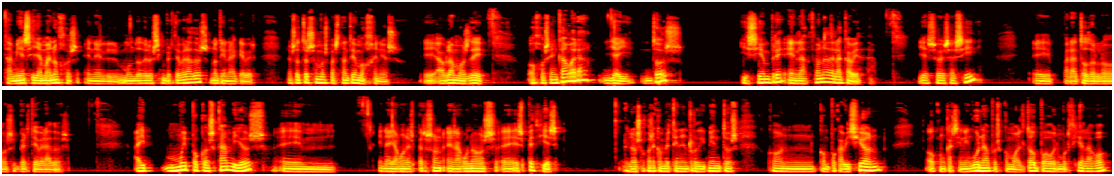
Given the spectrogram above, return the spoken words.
también se llaman ojos en el mundo de los invertebrados, no tiene nada que ver. Nosotros somos bastante homogéneos. Eh, hablamos de ojos en cámara y hay dos y siempre en la zona de la cabeza. Y eso es así eh, para todos los vertebrados. Hay muy pocos cambios em, en, hay algunas en algunas eh, especies. Los ojos se convierten en rudimentos con, poca visión o con casi ninguna, pues como el topo o el murciélago.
